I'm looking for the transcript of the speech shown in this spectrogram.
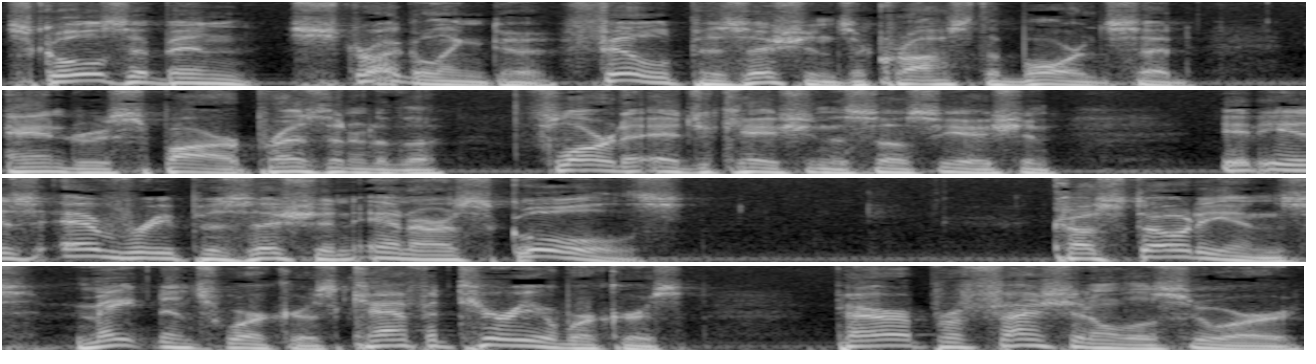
Schools have been struggling to fill positions across the board, said Andrew Spar, president of the Florida Education Association. It is every position in our schools custodians, maintenance workers, cafeteria workers, paraprofessionals who are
